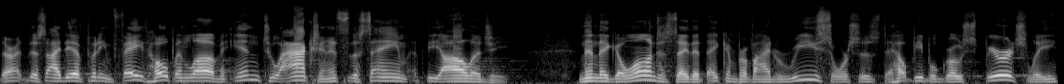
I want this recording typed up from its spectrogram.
this idea of putting faith, hope, and love into action. It's the same theology. And then they go on to say that they can provide resources to help people grow spiritually,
